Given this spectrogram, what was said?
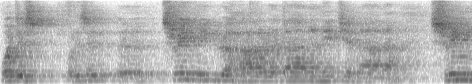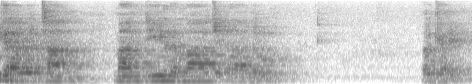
What does what is it? Uh, Sri Vigrahara Dana Nityanana Sringaratan Mandira Marjanado. Okay.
